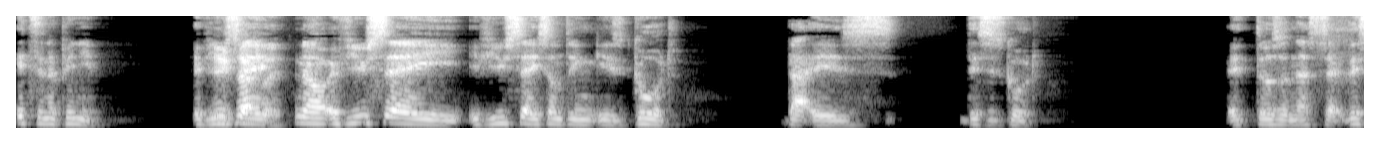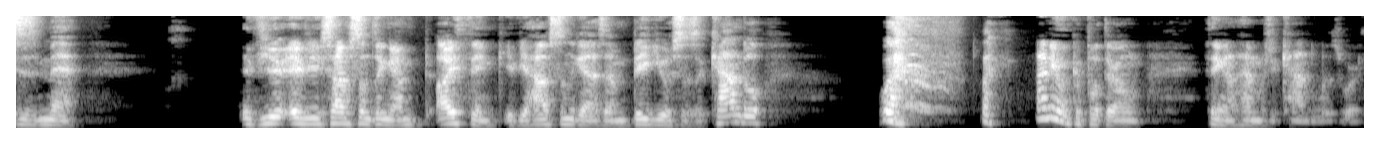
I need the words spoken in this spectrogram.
it's an opinion. If you Exactly. say no, if you say if you say something is good, that is this is good. It doesn't necessarily. This is meh. If you if you have something, I think if you have something as ambiguous as a candle, well, like anyone can put their own thing on how much a candle is worth.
